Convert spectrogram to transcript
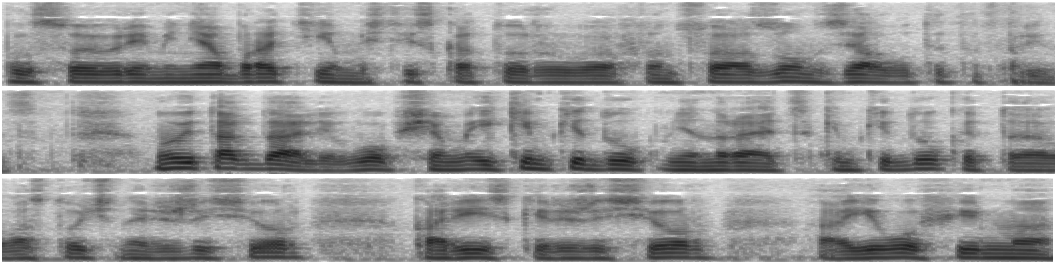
был в свое время «Необратимость», из которого Франсуа Озон взял вот этот принцип. Ну и так далее. В общем, и Ким Кидук мне нравится. Ким Кидук – это восточный режиссер, корейский режиссер. А его фильмы,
